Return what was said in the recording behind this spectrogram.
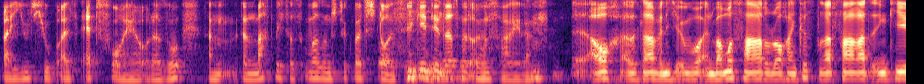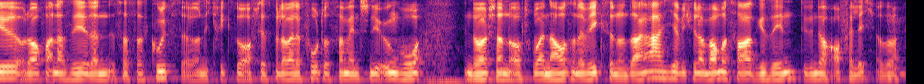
bei YouTube als Ad vorher oder so, dann, dann macht mich das immer so ein Stück weit stolz. Wie geht dir das mit euren Fahrrädern? Äh, auch, also klar, wenn ich irgendwo ein Bambusfahrrad oder auch ein Küstenradfahrrad in Kiel oder auch woanders sehe, dann ist das das Coolste. Und ich kriege so oft jetzt mittlerweile Fotos von Menschen, die irgendwo in Deutschland auch drüber hinaus unterwegs sind und sagen, ah, hier habe ich wieder ein Bambusfahrrad gesehen. Die sind ja auch auffällig. Also mhm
